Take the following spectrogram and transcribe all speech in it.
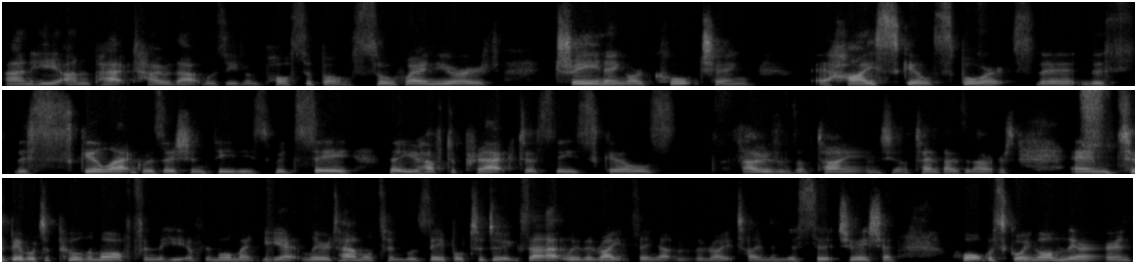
And he unpacked how that was even possible. So when you're training or coaching uh, high skill sports, the, the, the skill acquisition theories would say that you have to practice these skills thousands of times, you know, 10,000 hours, um, to be able to pull them off in the heat of the moment. Yet Laird Hamilton was able to do exactly the right thing at the right time in this situation. What was going on there? And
